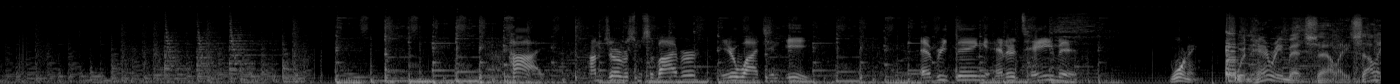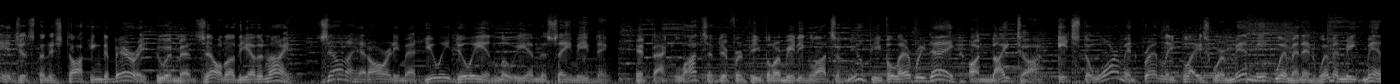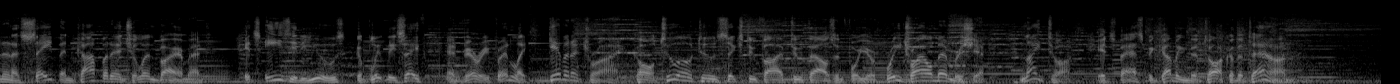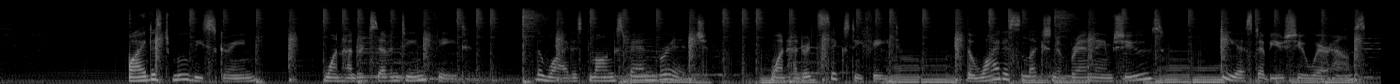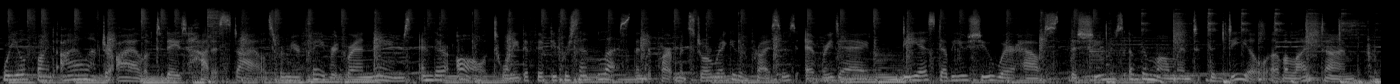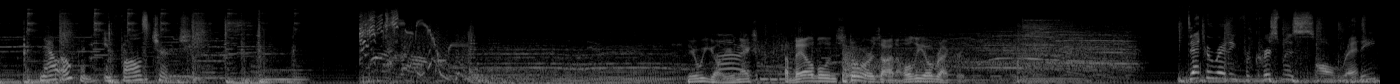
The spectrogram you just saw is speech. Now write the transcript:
Hi, I'm Gervase from Survivor, and you're watching E. Everything Entertainment. Warning. When Harry met Sally, Sally had just finished talking to Barry, who had met Zelda the other night. Zelda had already met Huey, Dewey, and Louie in the same evening. In fact, lots of different people are meeting lots of new people every day on Night Talk. It's the warm and friendly place where men meet women and women meet men in a safe and confidential environment. It's easy to use, completely safe, and very friendly. Give it a try. Call 202-625-2000 for your free trial membership. Night Talk. It's fast becoming the talk of the town. Widest movie screen, 117 feet. The widest long span bridge, 160 feet. The widest selection of brand name shoes, DSW Shoe Warehouse, where you'll find aisle after aisle of today's hottest styles from your favorite brand names, and they're all 20 to 50% less than department store regular prices every day. DSW Shoe Warehouse, the shoes of the moment, the deal of a lifetime. Now open in Falls Church. Here we go. Your next available in stores on Oleo Records. Decorating for Christmas already?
